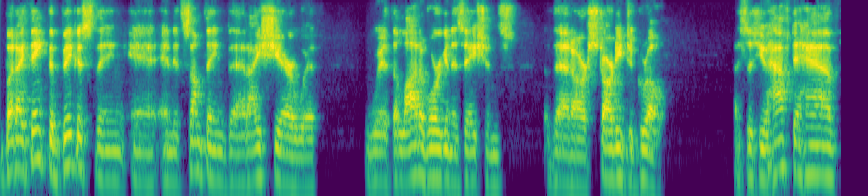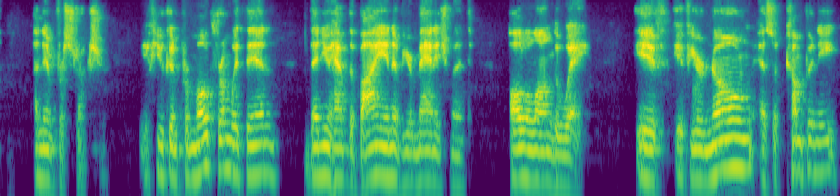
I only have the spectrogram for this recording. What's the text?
But i think the biggest thing and, and it's something that i share with with a lot of organizations that are starting to grow I says you have to have an infrastructure. If you can promote from within, then you have the buy-in of your management all along the way. If if you're known as a company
